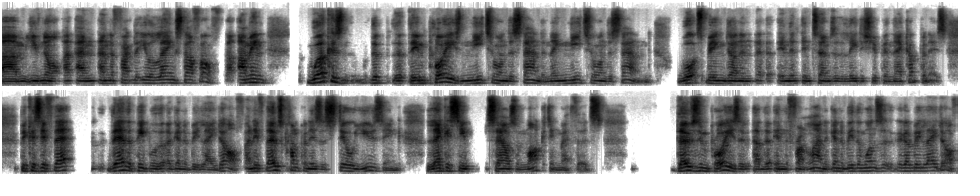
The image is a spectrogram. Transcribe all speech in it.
um, you've not and and the fact that you're laying stuff off? I mean workers the, the, the employees need to understand and they need to understand what's being done in uh, in, in terms of the leadership in their companies. Because if they're they're the people that are going to be laid off and if those companies are still using legacy sales and marketing methods those employees in the front line are going to be the ones that are going to be laid off.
